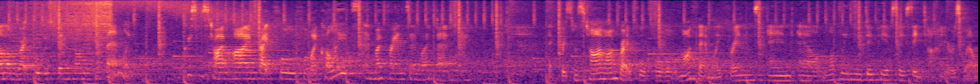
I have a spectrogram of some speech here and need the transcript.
time, I'm grateful to spend time with my family. Christmas time, I'm grateful for my colleagues and my friends and my family. At Christmas time, I'm grateful for my family, friends, and our lovely new DPFC centre here as well.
